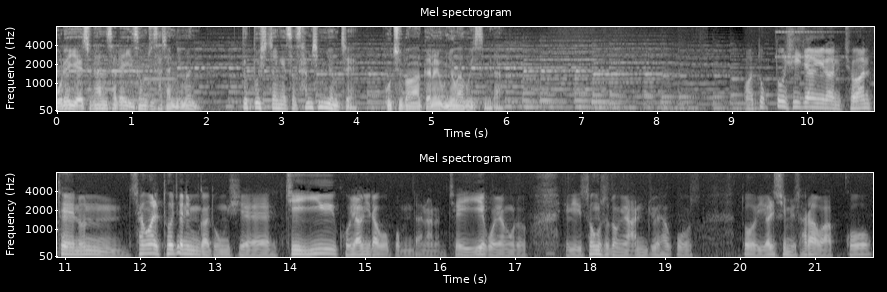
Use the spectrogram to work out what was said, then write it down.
올해 61살의 이성주 사장님은 뚝도시장에서 30년째 고추방앗간을 운영하고 있습니다. 어, 똑도시장이란 저한테는 생활 터전임과 동시에 제2의 고향이라고 봅니다. 나는 제2의 고향으로 여기 성수동에 안주하고 또 열심히 살아왔고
